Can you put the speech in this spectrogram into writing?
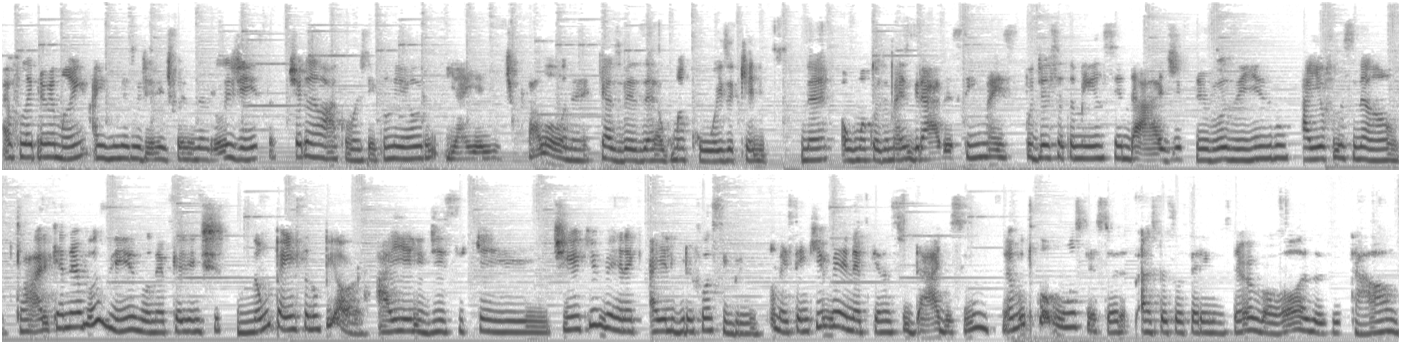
Aí eu falei pra minha mãe, aí no mesmo dia a gente foi no neurologista. Chegando lá, conversei com o neuro, e aí ele, tipo, falou, né? Que às vezes era alguma coisa que ele né? Alguma coisa mais grave assim, mas podia ser também ansiedade, nervosismo. Aí eu falei assim: não, claro que é nervosismo, né? Porque a gente não pensa no pior. Aí ele disse que tinha que ver, né? Aí ele virou e falou assim mim: não, mas tem que ver, né? Porque na cidade, assim, não é muito comum as pessoas, as pessoas serem nervosas e tal.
